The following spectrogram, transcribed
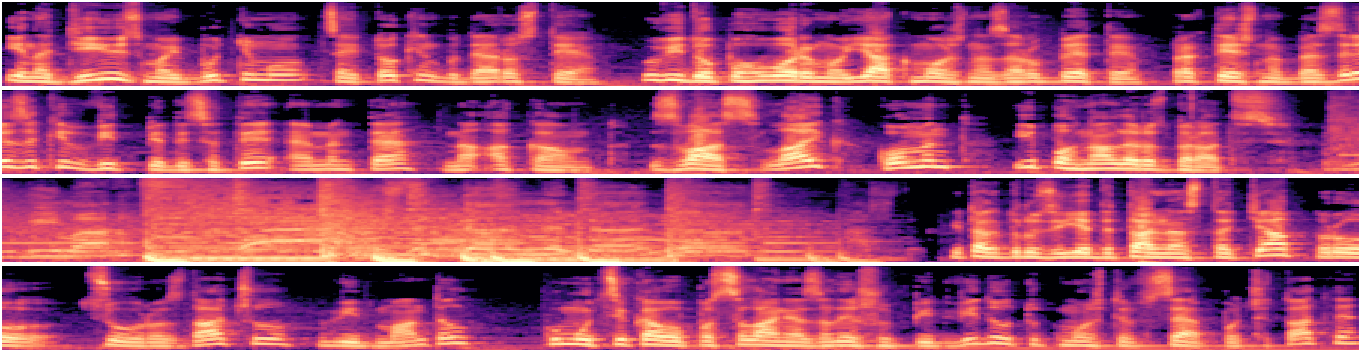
і надіюсь, в майбутньому цей токен буде рости. У відео поговоримо, як можна заробити практично без ризиків від 50 МНТ на аккаунт. З вас лайк, комент і погнали розбиратися. І так, друзі, є детальна стаття про цю роздачу від Mantle. Кому цікаво, посилання залишу під відео, тут можете все почитати.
